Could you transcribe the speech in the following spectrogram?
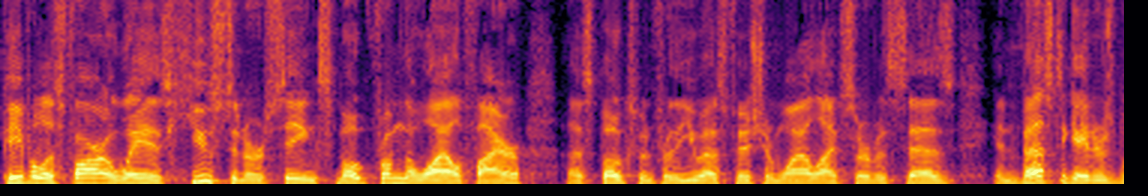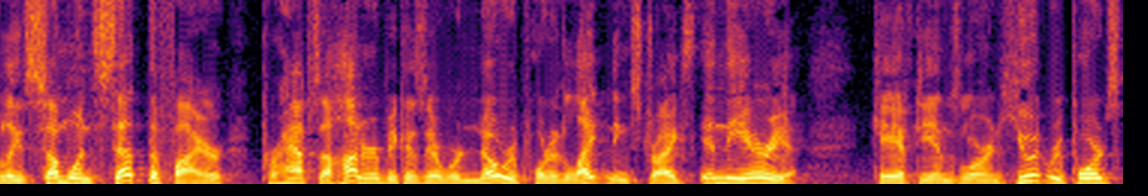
People as far away as Houston are seeing smoke from the wildfire. A spokesman for the U.S. Fish and Wildlife Service says investigators believe someone set the fire, perhaps a hunter, because there were no reported lightning strikes in the area. KFDM's Lauren Huet reports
